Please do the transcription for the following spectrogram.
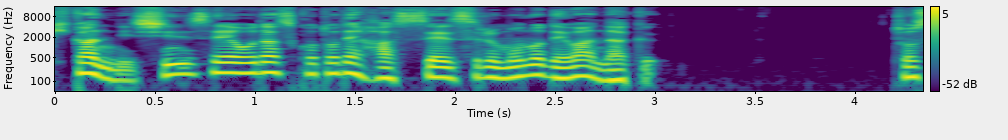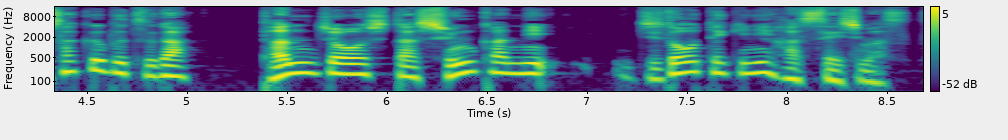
機関に申請を出すことで発生するものではなく、著作物が誕生した瞬間に自動的に発生します。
